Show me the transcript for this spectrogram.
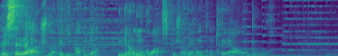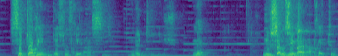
Mais c'est là, je m'avais dit Maria, une Hongroise que j'avais rencontrée à Hambourg. C'est horrible de souffrir ainsi, me dis-je. Mais nous sommes humains après tout.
